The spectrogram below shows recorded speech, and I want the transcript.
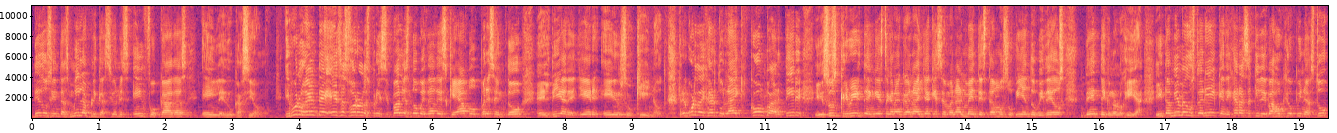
de 200.000 aplicaciones enfocadas en la educación. Y bueno gente, esas fueron las principales novedades que Apple presentó el día de ayer en su keynote. Recuerda dejar tu like, compartir y suscribirte en este gran canal ya que semanalmente estamos subiendo videos de tecnología. Y también me gustaría que dejaras aquí debajo qué opinas tú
